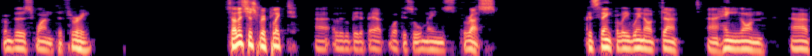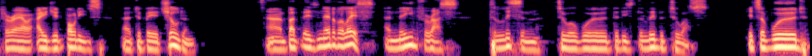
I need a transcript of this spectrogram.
from verse 1 to 3. So let's just reflect uh, a little bit about what this all means for us. Because thankfully we're not uh, uh, hanging on uh, for our aged bodies uh, to bear children. Uh, but there's nevertheless a need for us to listen to a word that is delivered to us. It's a word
